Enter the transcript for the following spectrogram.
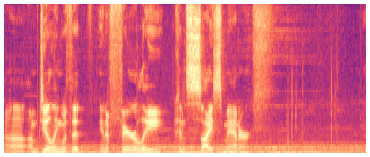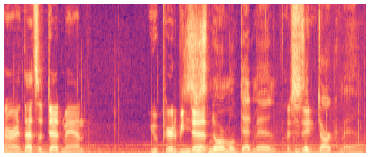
Uh, I'm dealing with it in a fairly concise manner. Alright, that's a dead man. You appear to be He's dead. just normal dead man. I He's see. a dark man.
